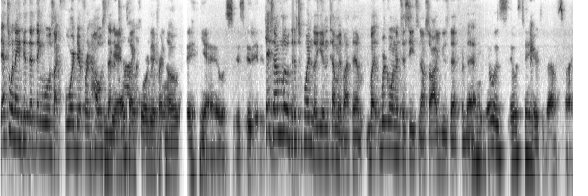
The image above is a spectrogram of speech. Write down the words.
That's when they did the thing where it was like four different hosts at yeah, a time. it's like four different hosts. Yeah, it was. It's, it, it, is. Jason, I'm a little disappointed though you didn't tell me about them. But we're going into seats now, so I'll use that for that. It was it was ten years ago. It's fine.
